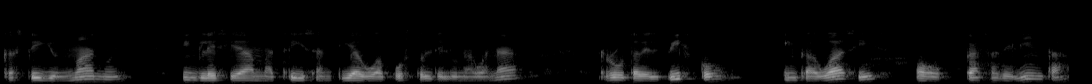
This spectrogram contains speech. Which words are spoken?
Castillo Unmanue, Iglesia Matriz Santiago Apóstol de Lunaguaná, Ruta del Pisco, Incahuasis o Casa del Inca.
